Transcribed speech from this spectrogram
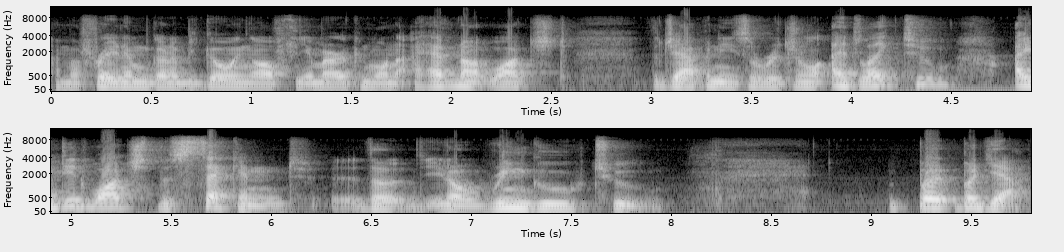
I'm afraid I'm going to be going off the American one. I have not watched the Japanese original. I'd like to. I did watch the second, the, you know, Ringu 2. But, but yeah,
